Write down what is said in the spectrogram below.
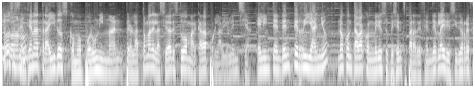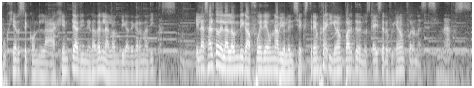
todos se ¿no? sentían atraídos como por un imán, pero la toma de la ciudad estuvo marcada por la violencia. El intendente Riaño no contaba con medios suficientes para defenderla y decidió refugiarse con la gente adinerada en la lóndiga de Granaditas. El asalto de la lóndiga fue de una violencia extrema y gran parte de los que ahí se refugiaron fueron asesinados.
